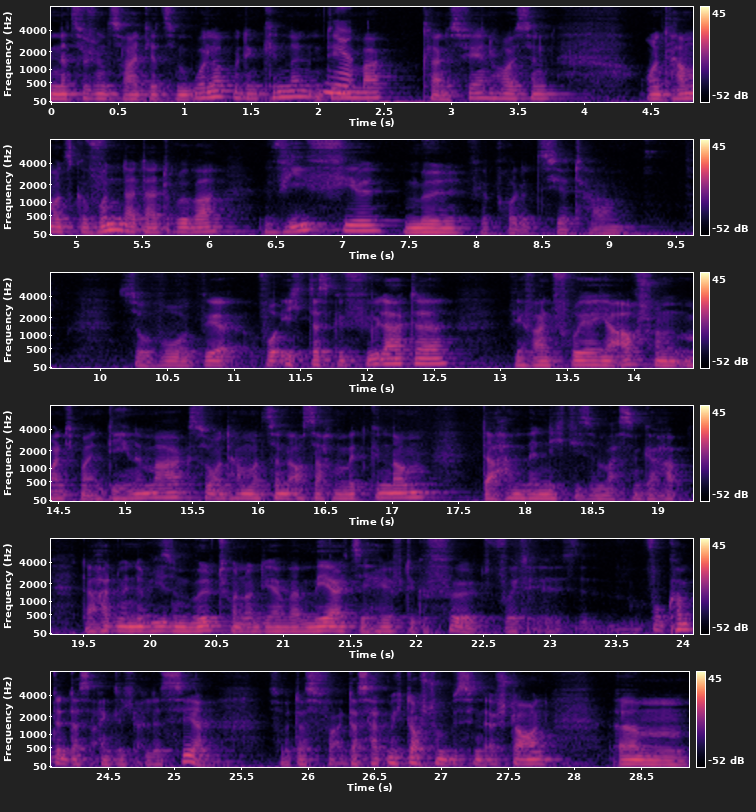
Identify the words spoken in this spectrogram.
in der Zwischenzeit jetzt im Urlaub mit den Kindern in Dänemark, ja. kleines Ferienhäuschen, und haben uns gewundert darüber, wie viel Müll wir produziert haben. So, wo, wir, wo ich das Gefühl hatte, wir waren früher ja auch schon manchmal in Dänemark so und haben uns dann auch Sachen mitgenommen. Da haben wir nicht diese Massen gehabt. Da hatten wir eine riesen Mülltonne und die haben wir mehr als die Hälfte gefüllt. Wo, wo kommt denn das eigentlich alles her? So, das, das hat mich doch schon ein bisschen erstaunt, ähm,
